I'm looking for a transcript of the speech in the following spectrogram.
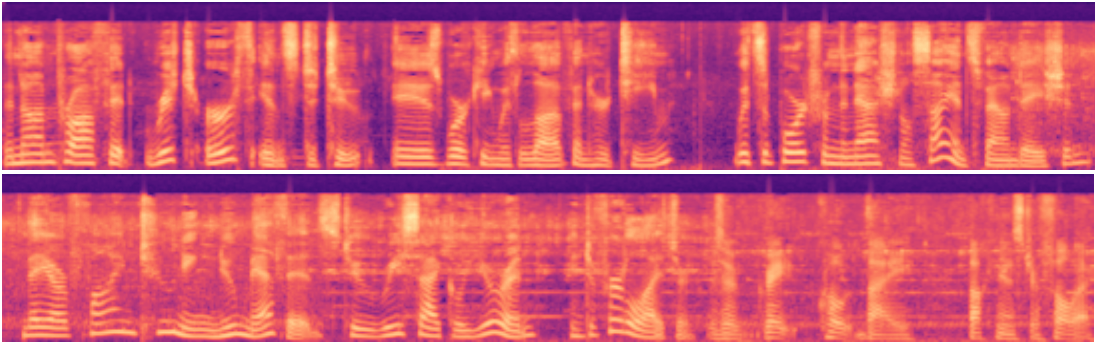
The nonprofit Rich Earth Institute is working with Love and her team. With support from the National Science Foundation, they are fine tuning new methods to recycle urine into fertilizer. There's a great quote by Buckminster Fuller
